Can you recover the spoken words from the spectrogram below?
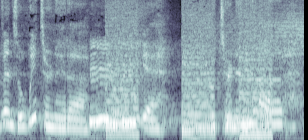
living, so we turn it up. Mm-hmm. Yeah, we turning it up.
